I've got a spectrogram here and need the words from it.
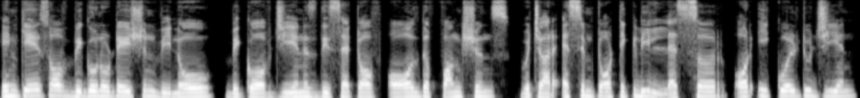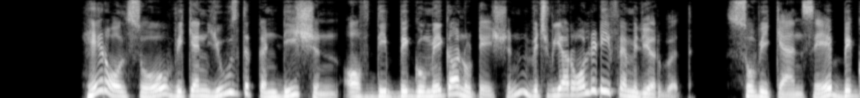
In case of big O notation, we know big O of gn is the set of all the functions which are asymptotically lesser or equal to gn. Here also, we can use the condition of the big omega notation which we are already familiar with. So we can say big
